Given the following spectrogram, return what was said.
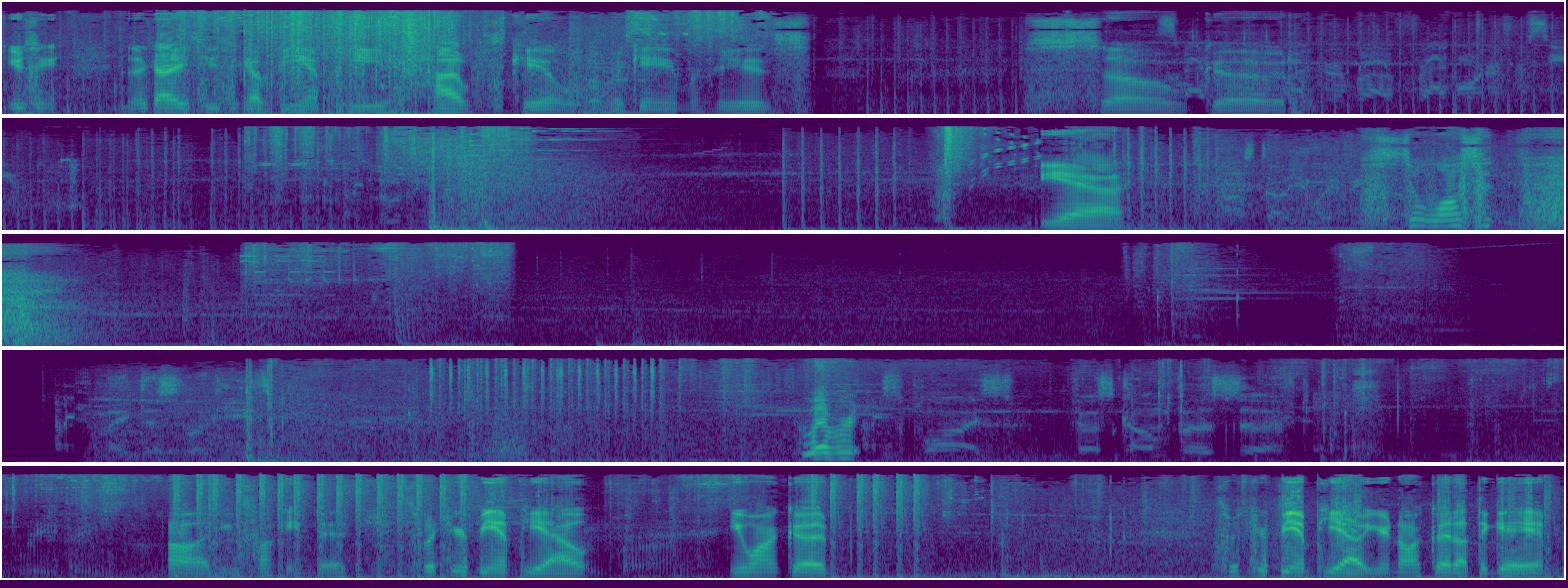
Using the guy is using a VMP. How skilled of a gamer he is. So good. Yeah. Still lost it. Whoever. Supplies. First come, first served. Oh, you fucking bitch. Switch your VMP out. You aren't good. Switch your VMP out. You're not good at the game.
